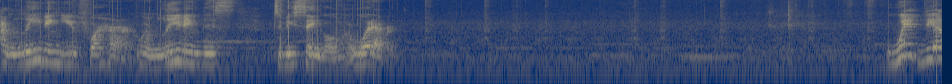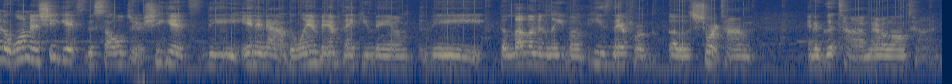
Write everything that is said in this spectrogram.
I'm leaving you for her or I'm leaving this to be single or whatever. With the other woman, she gets the soldier. She gets the in and out, the wham bam, thank you ma'am, the the love him and leave him. He's there for a short time and a good time, not a long time.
